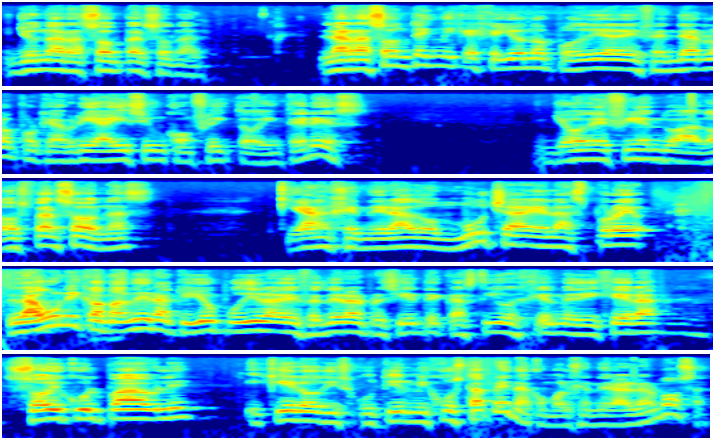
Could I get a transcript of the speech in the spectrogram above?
y una razón personal. La razón técnica es que yo no podría defenderlo porque habría ahí sí un conflicto de interés yo defiendo a dos personas que han generado muchas de las pruebas. La única manera que yo pudiera defender al presidente Castillo es que él me dijera, soy culpable y quiero discutir mi justa pena, como el general Hermosa.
